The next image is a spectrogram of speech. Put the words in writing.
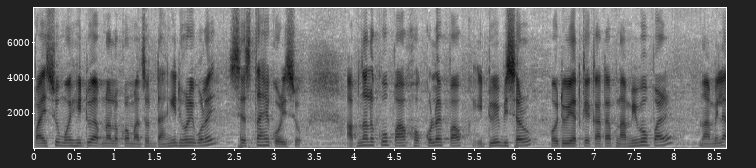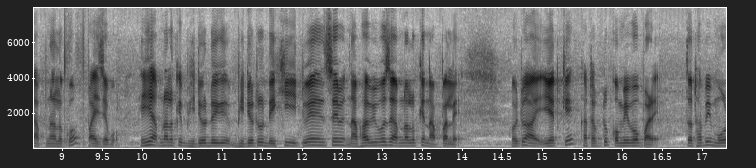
পাইছোঁ মই সেইটোৱে আপোনালোকৰ মাজত দাঙি ধৰিবলৈ চেষ্টাহে কৰিছোঁ। আপোনালোকেও পাওক সকলোৱে পাওক এইটোৱে বিচাৰোঁ হয়তো ইয়াতকৈ কাটআপ নামিব পাৰে নামিলে আপোনালোকেও পাই যাব। সেয়েহে আপোনালোকে ভিডিঅ' ভিডিঅ'টো দেখি এইটোৱে যে নাভাবিব যে আপোনালোকে নাপালে হয়তো ইয়াতকৈ কাটআপটো কমিব পাৰে। তথাপি মোৰ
